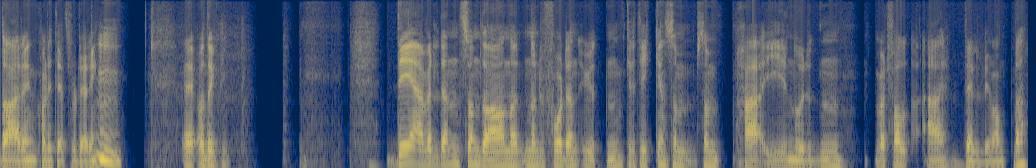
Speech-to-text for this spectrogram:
Da er det en kvalitetsvurdering. Mm. Eh, og det Det er vel den som da, når, når du får den uten kritikken, som, som her i Norden i hvert fall er veldig vant med.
